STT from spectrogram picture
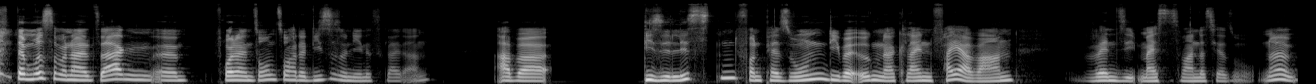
da musste man halt sagen, äh, Fräulein so und so hatte dieses und jenes Kleid an. Aber diese Listen von Personen, die bei irgendeiner kleinen Feier waren, wenn sie, meistens waren das ja so, ne,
